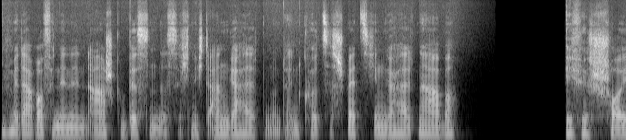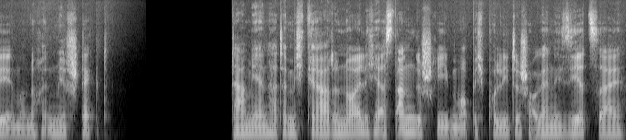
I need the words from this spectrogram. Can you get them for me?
und mir daraufhin in den Arsch gebissen, dass ich nicht angehalten und ein kurzes Schwätzchen gehalten habe. Wie viel Scheu immer noch in mir steckt. Damian hatte mich gerade neulich erst angeschrieben, ob ich politisch organisiert sei,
